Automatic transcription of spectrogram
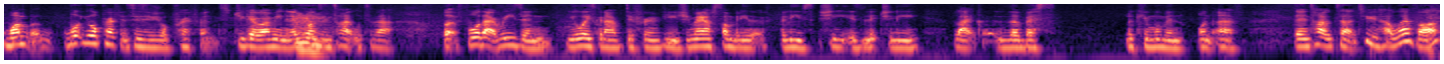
one, what your preference is is your preference. Do you get what I mean? And Mm. everyone's entitled to that. But for that reason, you're always going to have different views. You may have somebody that believes she is literally like the best looking woman on earth. They're entitled to that too. However,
